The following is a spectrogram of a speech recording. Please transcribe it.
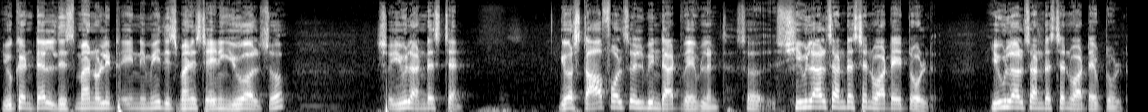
You can tell this man only trained me, this man is training you also. So you will understand. Your staff also will be in that wavelength. So she will also understand what I told. You will also understand what I've told.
